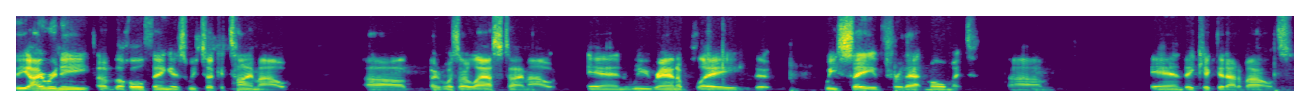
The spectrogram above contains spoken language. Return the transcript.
the irony of the whole thing is we took a timeout. Uh, it was our last timeout, and we ran a play that we saved for that moment. Um, and they kicked it out of bounds.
